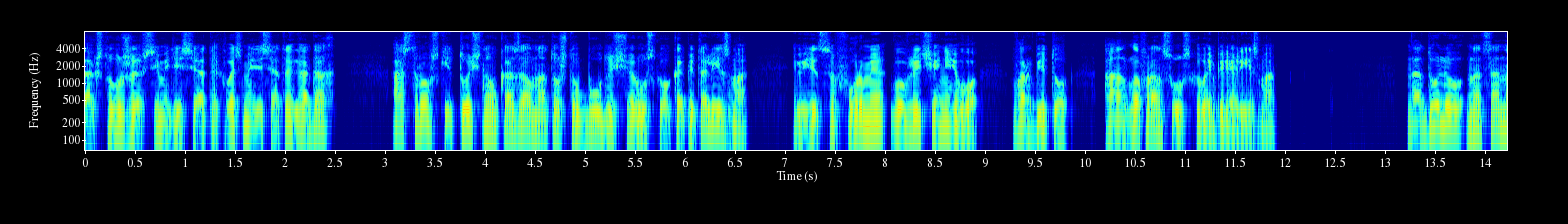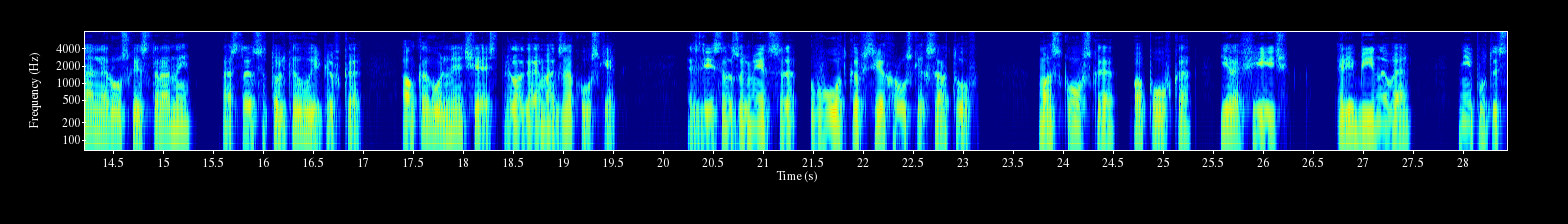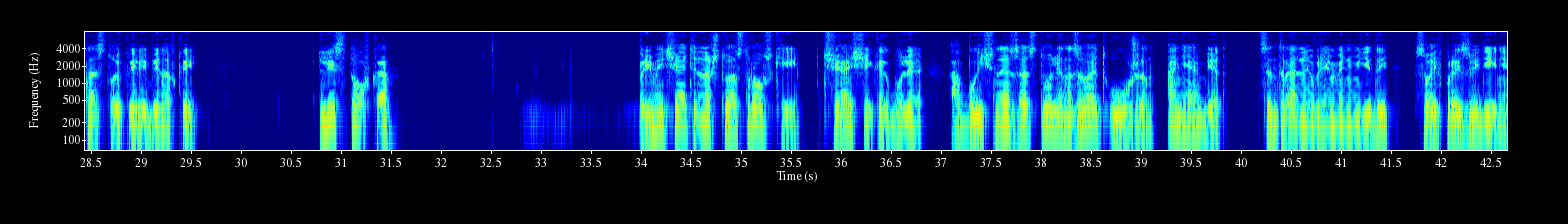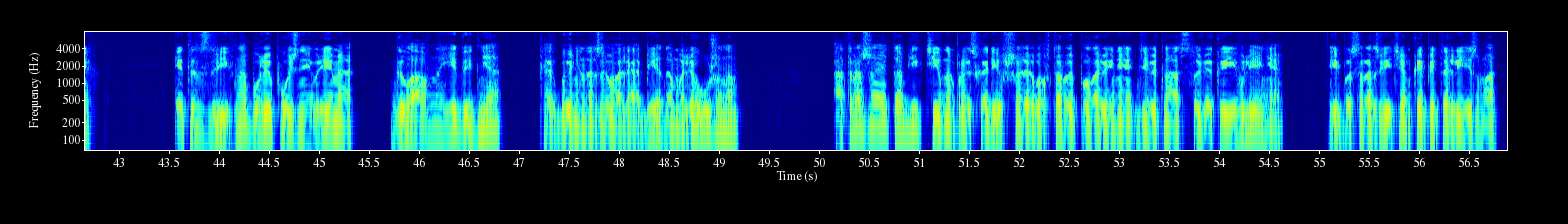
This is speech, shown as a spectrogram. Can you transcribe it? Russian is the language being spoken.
так что уже в 70-80-х годах Островский точно указал на то, что будущее русского капитализма видится в форме вовлечения его в орбиту англо-французского империализма. На долю национальной русской стороны остается только выпивка, алкогольная часть, прилагаемая к закуске. Здесь, разумеется, водка всех русских сортов. Московская, Поповка, Ерофеич, Рябиновая, не путать с настойкой рябиновкой, Листовка. Примечательно, что Островский чаще, как более обычное застолье, называет ужин, а не обед, центральным временем еды в своих произведениях. Этот сдвиг на более позднее время главной еды дня, как бы ее ни называли обедом или ужином, отражает объективно происходившее во второй половине XIX века явление, ибо с развитием капитализма,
